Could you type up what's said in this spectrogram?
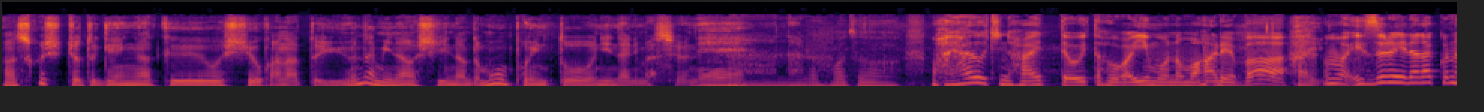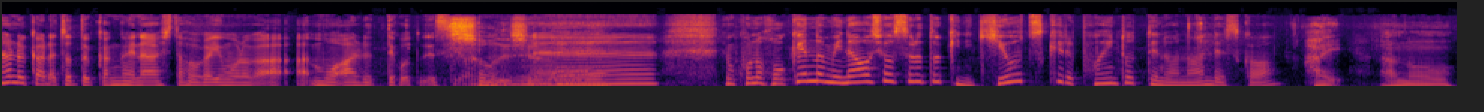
まあ少しちょっと減額をしようかなというような見直しなどもポイントになりますよね。ああなるほど。まあ早いうちに入っておいた方がいいものもあれば、はいまあ、いずれいらなくなるからちょっと考え直した方がいいものがあもうあるってことですよね。そうですよね。でもこの保険の見直しをするときに気をつけるポイントっていうのは何ですか？はい。あの、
